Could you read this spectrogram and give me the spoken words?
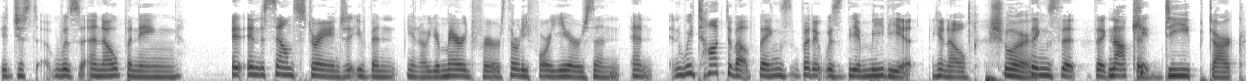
it just was an opening it, and it sounds strange that you've been, you know, you're married for 34 years and, and, and we talked about things, but it was the immediate, you know, Sure. things that the Not the deep, dark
